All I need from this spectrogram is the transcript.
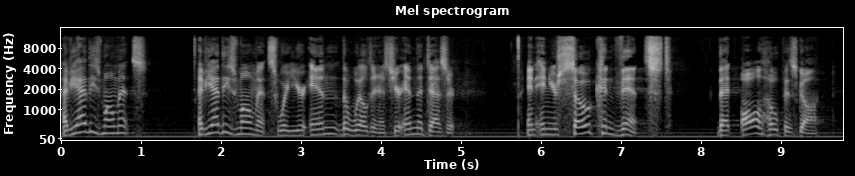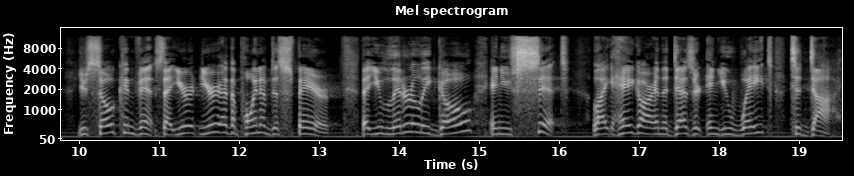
Have you had these moments? Have you had these moments where you're in the wilderness, you're in the desert, and, and you're so convinced that all hope is gone? You're so convinced that you're, you're at the point of despair that you literally go and you sit like Hagar in the desert and you wait to die.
